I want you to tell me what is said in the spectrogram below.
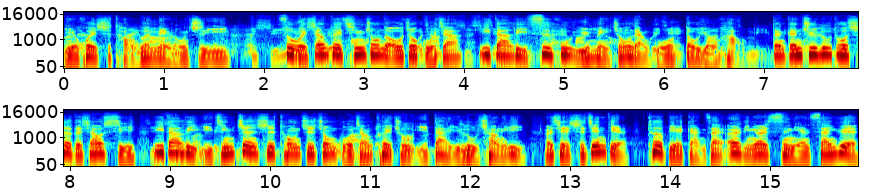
也会是讨论内容之一。作为相对亲中的欧洲国家，意大利似乎与美中两国都友好。但根据路透社的消息，意大利已经正式通知中国将退出“一带一路”倡议，而且时间点特别赶在二零二四年三月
